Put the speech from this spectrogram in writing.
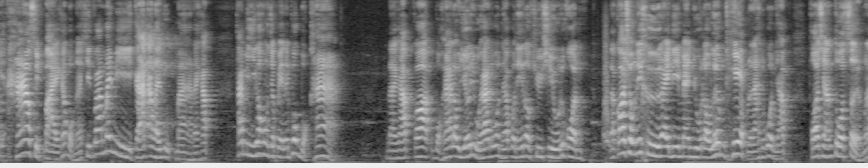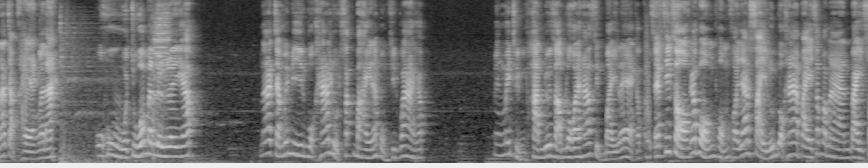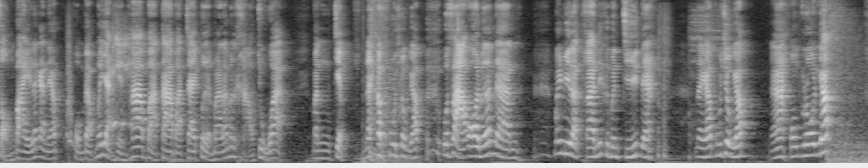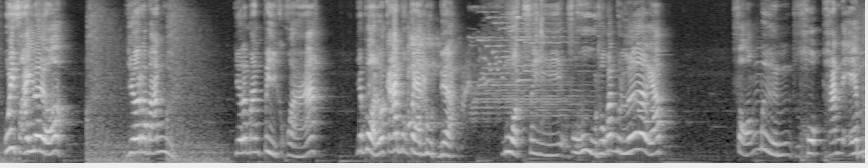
150 ใบครับผมนะคิดว่าไม่มีการ์ดอะไรหลุดมานะครับ ถ้ามีก็คงจะเป็นไอพวกบวก5นะครับ ก็บวก5เราเยอะอยู่ฮะทุกคนครับ วันนี้เราชิวๆทุกคน แล้วก็ช่วงนี้คือ ID Man U เราเริ่มเทพแล้วนะทุกคนครับ เพราะฉะนั้นตัวเสริมมันน่าจะแพงแล้วนะ โอ้โหจัวมาเลยครับ น่าจะไม่มีบวกห้าหลุดสักใบนะผมคิดว่าครับแม่งไม่ถึงพันด้วยซ้ำร้อยห้าสิบใบแรกครับเซตที่สองครับผมผมขออนุญาตใส่ลุ้นบวกห้าไปสักประมาณใบสองใบแล้วกันครับ ผมแบบไม่อยากเห็นภาพบาดตาบาดใจเปิดมาแล้วมันขาวจัวมันเจ็บนะครับผู้ชมครับ อุตส่าห์ออนมาตั้งนาน ไม่มีหลักฐานนี่คือมันจี๊ดนะนะครับผู้ชมครับนะโฮมโกรนครับ อุ้ยไฟเลยเหรอ เยอรมัน เยอรมันปีกขวา อย่าบอกนะว่าการบวกแปดหลุดเนี่ย บวกสี่โอ้โหโทมัสมุลเลอร์ครับสองหมื่นหกพันเอ็ม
